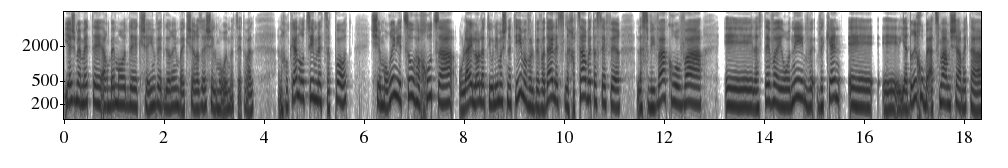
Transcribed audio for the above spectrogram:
יש באמת אה, הרבה מאוד אה, קשיים ואתגרים בהקשר הזה של מורים לצאת, אבל אנחנו כן רוצים לצפות שמורים יצאו החוצה, אולי לא לטיולים השנתיים, אבל בוודאי לחצר בית הספר, לסביבה הקרובה, אה, לטבע העירוני, וכן ידריכו בעצמם שם את ה...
